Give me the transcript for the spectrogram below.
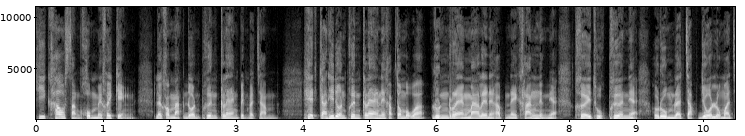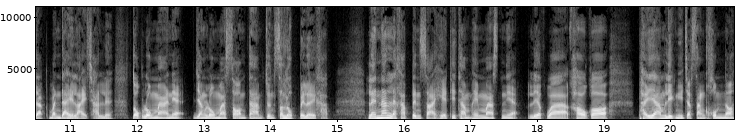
ที่เข้าสังคมไม่ค่อยเก่ง แล้วก็มักโดนเพื่อนแกล้งเป็นประจำเหตุการณ์ที่โดนเพื่อนแกล้งเนี่ยครับต้องบอกว่ารุนแรงมากเลยนะครับในครั้งหนึ่งเนี่ยเคยถูกเพื่อนเนี่ยรุมและจับโยนลงมาจากบันไดหลายชั้นเลย ตกลงมาเนี่ยยังลงมาซ้อมตามจนสลบไปเลยครับ และนั่นแหละครับเป็นสาเหตุที่ทำให้มัสเนี่ยเรียกว่าเขาก็พยายามหลีกหนีจากสังคมเนาะ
